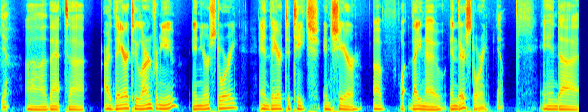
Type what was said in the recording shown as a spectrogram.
Yeah. uh, that uh, are there to learn from you and your story and there to teach and share of what they know in their story. Yeah. And uh,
